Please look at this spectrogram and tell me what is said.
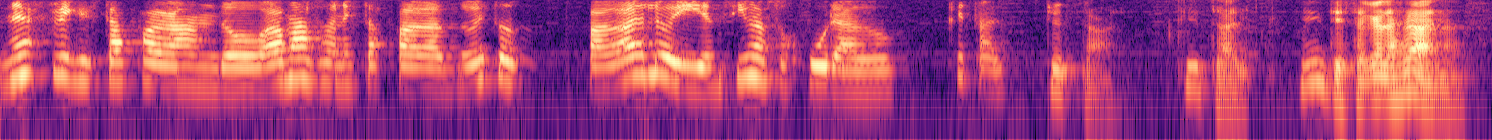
Netflix estás pagando, Amazon estás pagando, esto pagalo y encima sos jurado. ¿Qué tal? ¿Qué tal? ¿Qué tal? te saca las ganas.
